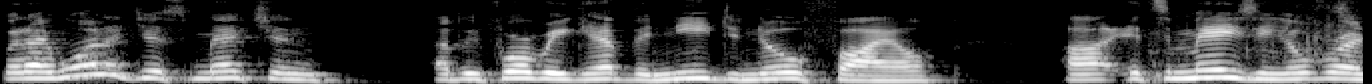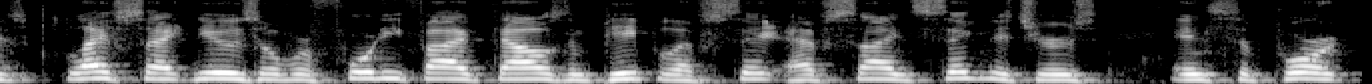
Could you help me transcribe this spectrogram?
But I want to just mention uh, before we have the need to know file, uh, it's amazing. Over on LifeSite News, over 45,000 people have, si- have signed signatures in support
